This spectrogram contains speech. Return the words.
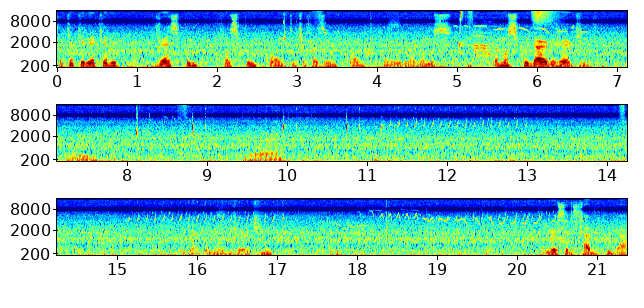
Só que eu queria que ele viesse pro fosse pro encontro, a gente vai fazer um encontro com ele. Nós vamos, vamos cuidar do jardim com ele. É... Cuidar do meio do jardim. Vamos ver se ele sabe cuidar.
